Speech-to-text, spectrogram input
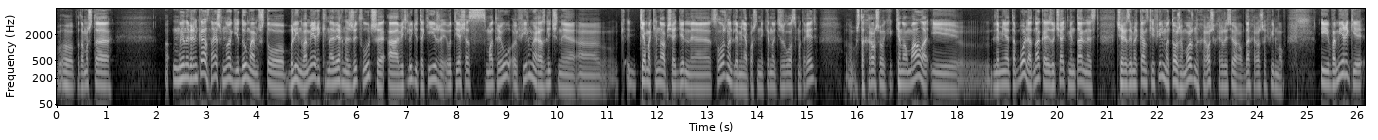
э, потому что мы наверняка, знаешь, многие думаем, что, блин, в Америке, наверное, жить лучше, а ведь люди такие же. И вот я сейчас смотрю э, фильмы различные. э, Тема кино вообще отдельно сложно для меня, потому что мне кино тяжело смотреть. э, потому что хорошего ки- кино мало, и э, для меня это боль. Однако изучать ментальность через американские фильмы тоже можно, хороших режиссеров, да, хороших фильмов. И в Америке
